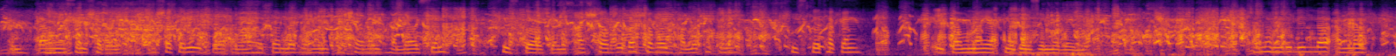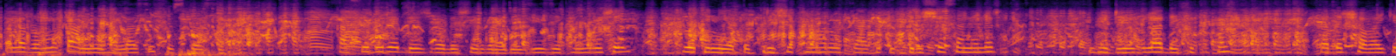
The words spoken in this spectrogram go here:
আলাইকুম। কেমন আছেন সবাই? আশা করি আল্লাহ তাল্লাহ সবাই ভালো আছেন, সুস্থ আছেন। আর সর্বদা সবাই ভালো থাকেন, সুস্থ থাকেন। এই কামনাই আপনাদের জন্য রইল। আলহামদুলিল্লাহ, আল্লাহ তাল্লাহর রহমতে আমিও ভালো আছি, সুস্থ আছি। কাছে দূরে দেশ বা দেশের বাইরে যে যেখানে বসেই প্রতিনিয়ত কৃষি খামার ও প্রাকৃতিক দৃশ্য চ্যানেলের ভিডিওগুলো দেখে থাকুন। তাদের সবাইকে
